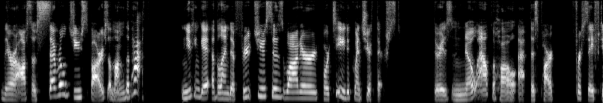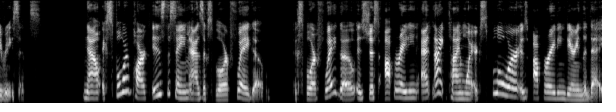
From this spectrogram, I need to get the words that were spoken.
There are also several juice bars along the path, and you can get a blend of fruit juices, water, or tea to quench your thirst. There is no alcohol at this park for safety reasons. Now, Xplor Park is the same as Xplor Fuego. Xplor Fuego is just operating at nighttime, where Xplor is operating during the day.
